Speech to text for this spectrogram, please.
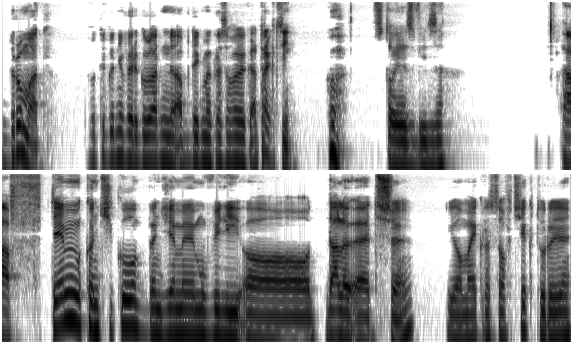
Drumat. Dwutygodniowy regularny update Microsoftowych atrakcji. Oh, to jest, widzę. A w tym kąciku będziemy mówili o dalej E3 i o Microsoftie, który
